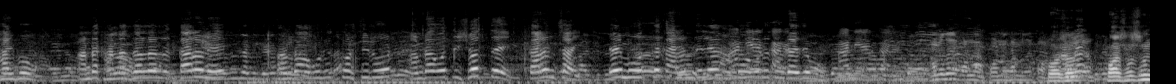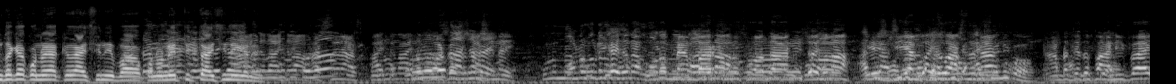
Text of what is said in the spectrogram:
খাইবো। আমরা খানার জলের কারণে আমরা অবরোধ করছি রোড আমরা অতি সত্যি কারেন্ট চাই। এই মুহূর্তে কারেন্ট দিলে আমরা অবরোধ উঠাই দেবো। প্রশাসন থেকে কোনো কেউ আইসিনি বা কোনো নেতৃত্ব আইসিনি এখানে? কোনো কোনো লোক আসে নাই। কোনো মেম্বার কোনো প্রধান কোনো এসডিএম কেউ আসছে না। আমরা যেহেতু পানি পাই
